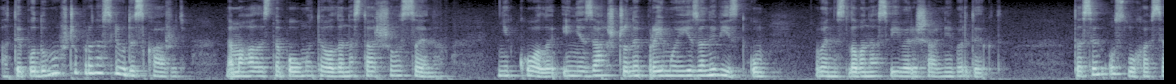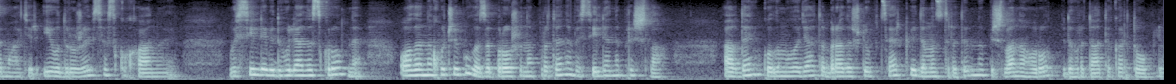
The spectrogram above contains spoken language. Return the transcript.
А ти подумав, що про нас люди скажуть? намагалась напоумити Олена старшого сина. Ніколи і ні за що не прийму її за невістку, винесла вона свій вирішальний вердикт. Та син услухався матір і одружився з коханою. Весілля відгуляли скромне, Олена хоч і була запрошена, проте на весілля не прийшла. А вдень, коли молодята брали шлюб в церкві, демонстративно пішла на город підгортати картоплю.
